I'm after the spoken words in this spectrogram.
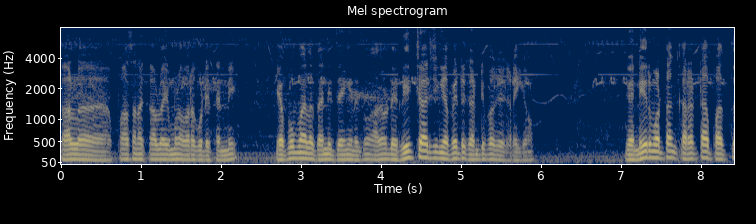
கால்வா பாசன கால்வாய் மூலம் வரக்கூடிய தண்ணி. எப்பவுமே அதில் தண்ணி தேங்கி நிற்கும். அதனுடைய ரீசார்ஜிங் எஃபெக்ட் கண்டிப்பாக கிடைக்கும். இங்கே நீர்மட்டம் கரெக்டாக பத்து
